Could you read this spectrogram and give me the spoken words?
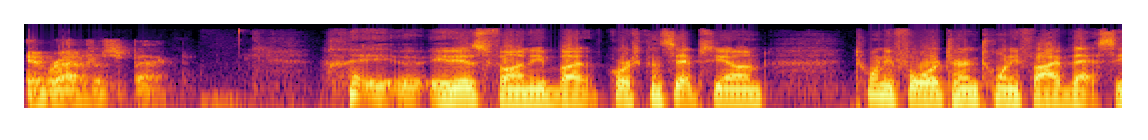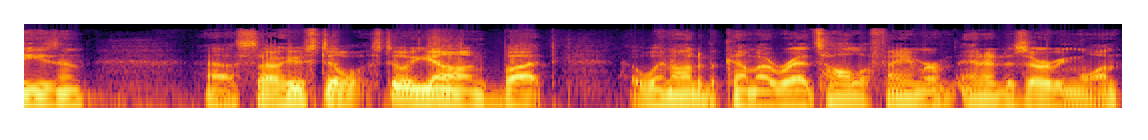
in retrospect. It is funny, but of course, Concepcion, 24, turned 25 that season. Uh, so he was still still young, but went on to become a Reds Hall of Famer and a deserving one.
